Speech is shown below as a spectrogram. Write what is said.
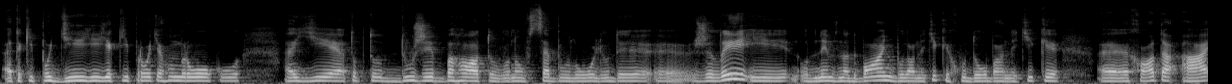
такі події, які протягом року е, є. Тобто дуже багато воно все було. Люди е, жили, і одним з надбань була не тільки худоба, не тільки е, хата, а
